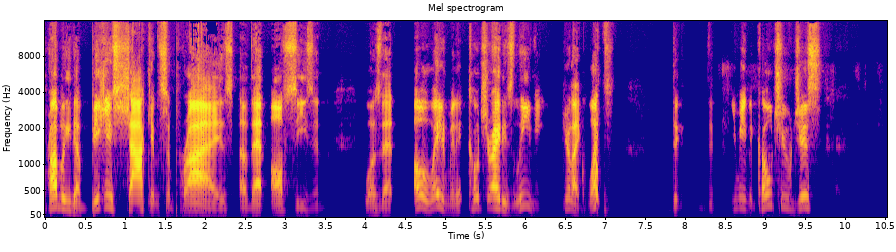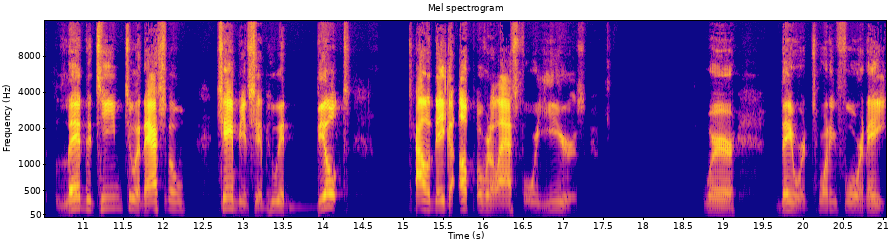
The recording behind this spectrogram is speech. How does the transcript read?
Probably the biggest shock and surprise of that offseason was that, oh, wait a minute, Coach Wright is leaving. You're like, what? The, the, you mean the coach who just led the team to a national championship, who had built Talladega up over the last four years, where they were 24 and 8,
